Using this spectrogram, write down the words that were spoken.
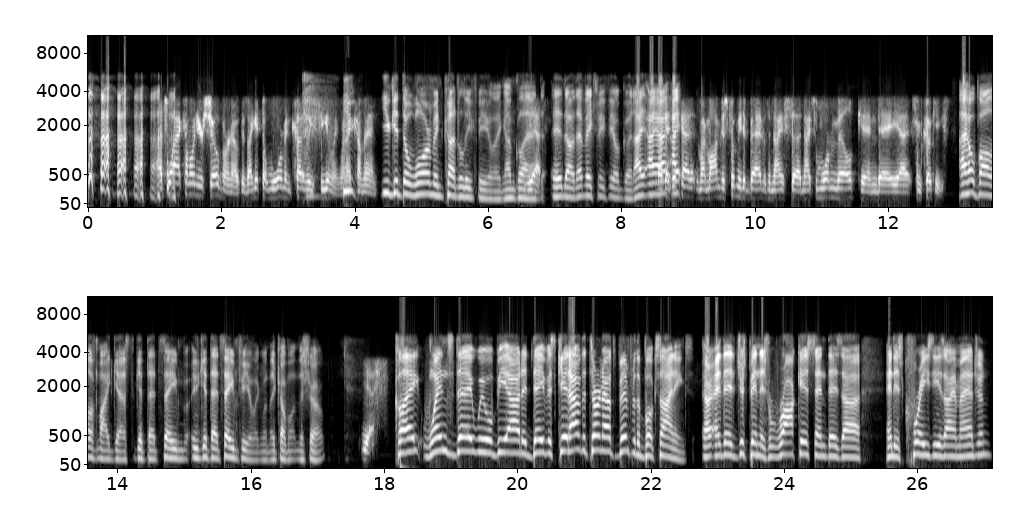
That's why I come on your show, Verno, because I get the warm and cuddly feeling when you, I come in. You get the warm and cuddly feeling. I'm glad. Yes. No, that makes me feel good. I I, I, I had, my mom just put me to bed with a nice uh, nice warm milk and a uh, some cookies. I hope all of my guests get that same get that same feeling when they come on the show. Yes. Clay, Wednesday we will be out at Davis-Kidd, How have the turnouts been for the book signings? Have they just been as raucous and as uh and as crazy as I imagine?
